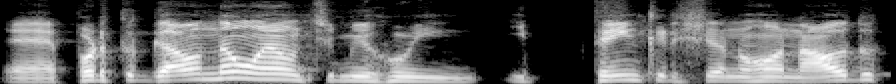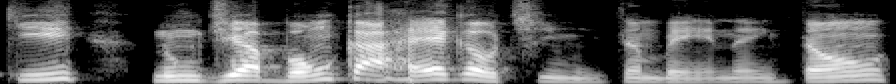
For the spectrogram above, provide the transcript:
É, Portugal não é um time ruim e tem Cristiano Ronaldo que num dia bom carrega o time também, né? Então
